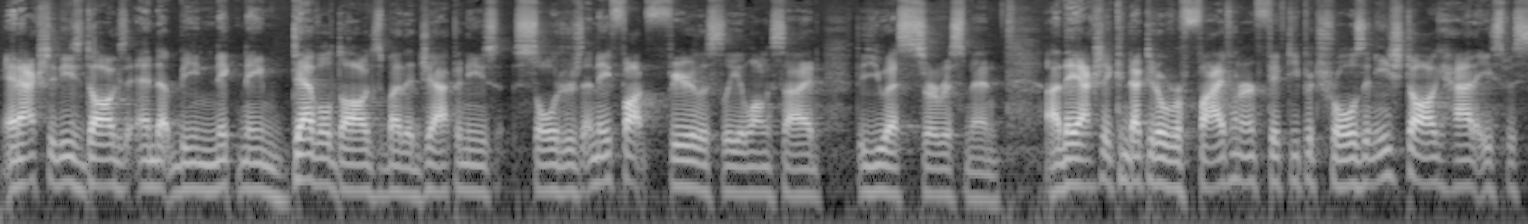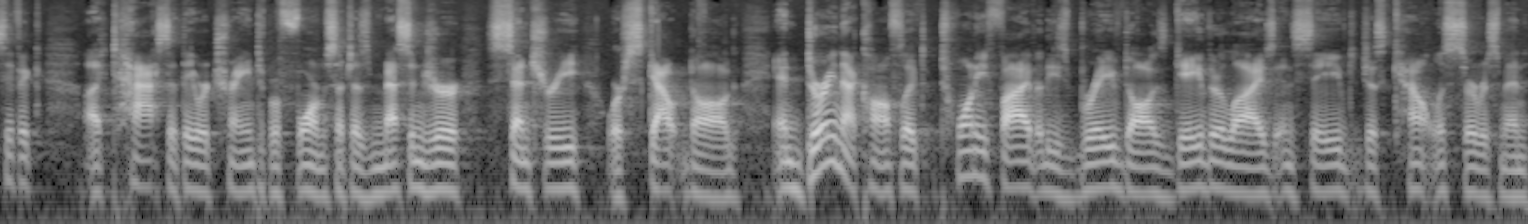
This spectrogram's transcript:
And actually, these dogs end up being nicknamed devil dogs by the Japanese soldiers, and they fought fearlessly alongside the U.S. servicemen. Uh, they actually conducted over 550 patrols, and each dog had a specific uh, task that they were trained to perform, such as messenger, sentry, or scout dog. And during that conflict, 25 of these brave dogs gave their lives and saved just countless servicemen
